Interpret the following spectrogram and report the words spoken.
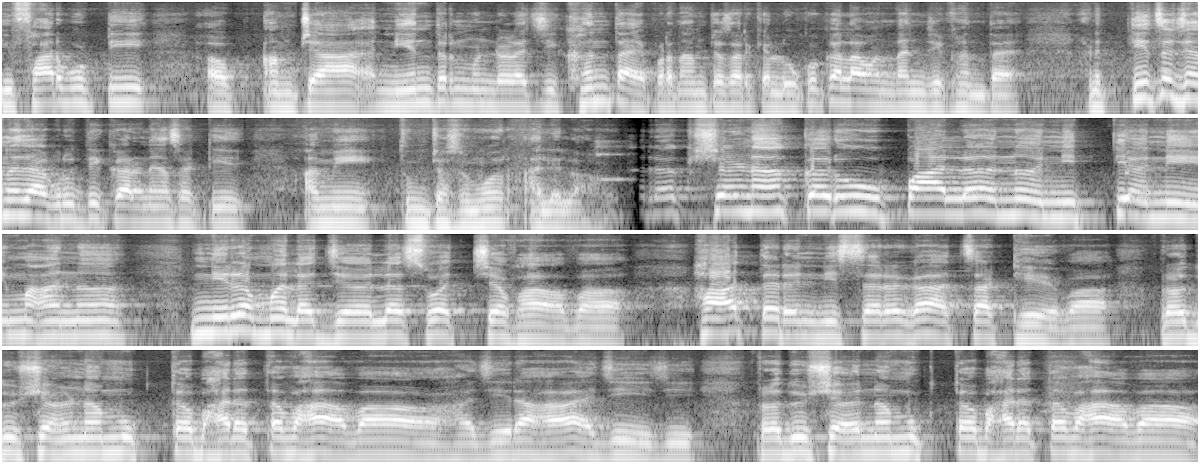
ही फार मोठी आमच्या नियंत्रण मंडळाची खंत आहे परत आमच्यासारख्या लोककलावंतांची खंत आहे. आणि तीच जनजागृती करण्यासाठी आम्ही तुमच्यासमोर आलेलो आहोत. रक्षण करू पालन नित्य नेमान. निर्मल जल स्वच्छ व्हावा. हा तर निसर्गाचा ठेवा. प्रदूषण मुक्त भारत व्हावा. हजिरा हाजी जी. प्रदूषण मुक्त भारत व्हावा.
